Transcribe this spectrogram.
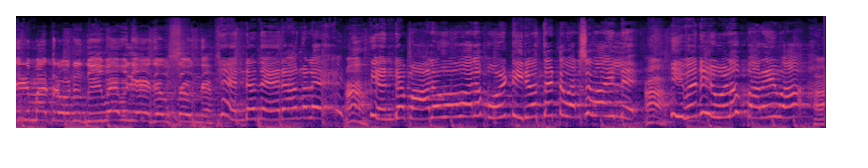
ഇതിന് മാത്രം ഒരു ദീപാവലിയായ ദിവസം ഇന്ന്? എന്റെ നേരാങ്ങളെ ആ. എന്റെ ബാലഗോപാലം പോയിട്ട് ഇരുപത്തെട്ട് വർഷമായില്ലേ? ആ. ഇവന് ഇവളും പറയുവാ ആ.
